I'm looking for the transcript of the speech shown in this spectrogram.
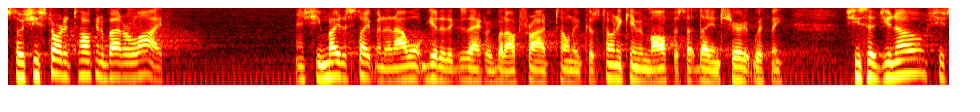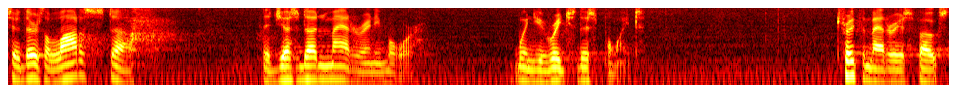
So she started talking about her life. And she made a statement, and I won't get it exactly, but I'll try, Tony, because Tony came in my office that day and shared it with me. She said, You know, she said, there's a lot of stuff that just doesn't matter anymore when you reach this point. Truth of the matter is, folks,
